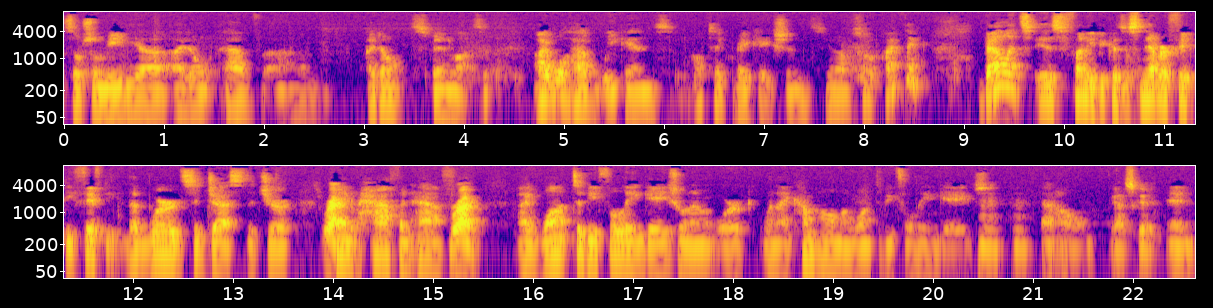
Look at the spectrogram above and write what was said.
social media. I don't have, um, I don't spend lots of, I will have weekends. I'll take vacations, you know. So I think balance is funny because it's never 50 50. The word suggests that you're right. kind of half and half. Right. I want to be fully engaged when I'm at work. When I come home, I want to be fully engaged Mhm. at home. That's good. And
